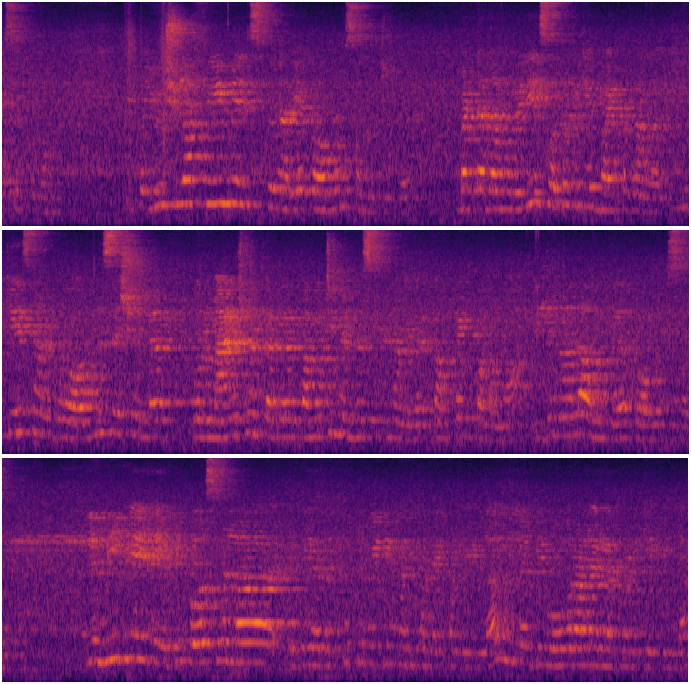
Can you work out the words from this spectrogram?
ப்ராப்ளம்ஸ் இருக்குதாங்க இப்போ யூஸ்வலாக ஃபீமேல்ஸ்க்கு நிறைய ப்ராப்ளம்ஸ் வந்துட்டுருக்கு பட் அதை அவங்க வெளியே சொல்கிறதுக்கே பயப்படுறாங்க. இன்கேஸ் நாங்கள் இப்போ ஆர்கனைசேஷனில் ஒரு மேனேஜ்மெண்ட் லெவலில் கமிட்டி மெம்பர்ஸ்க்கு நாங்கள் எதாவது கம்ப்ளைண்ட் பண்ணோம்னா இதனால அவங்களுக்கு ஏதாவது ப்ராப்ளம்ஸ் வரும்? இல்லை நீங்களே இதை எப்படி பர்சனலாக எப்படி அதை கூப்பிட்டு மீட்டிங் மாதிரி கண்டக்ட் பண்ணுவீங்களா? இல்லை எப்படி ஓவராலாக எல்லாத்தோட கேட்பீங்களா?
